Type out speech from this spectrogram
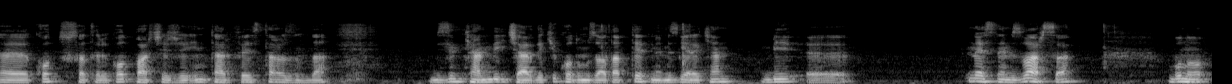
e, kod satırı, kod parçacığı, interface tarzında bizim kendi içerideki kodumuzu adapte etmemiz gereken bir e, nesnemiz varsa bunu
